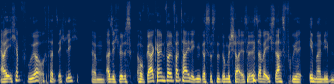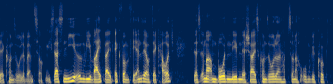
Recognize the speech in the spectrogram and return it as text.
Aber ich habe früher auch tatsächlich, ähm, also ich will es auf gar keinen Fall verteidigen, dass das eine dumme Scheiße ist, aber ich saß früher immer neben der Konsole beim Zocken. Ich saß nie irgendwie weit, weit weg vom Fernseher auf der Couch. Ich saß immer am Boden neben der scheiß Konsole und hab so nach oben geguckt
